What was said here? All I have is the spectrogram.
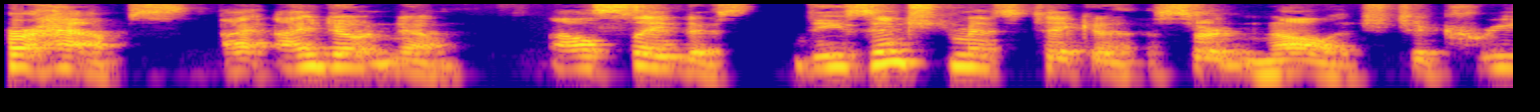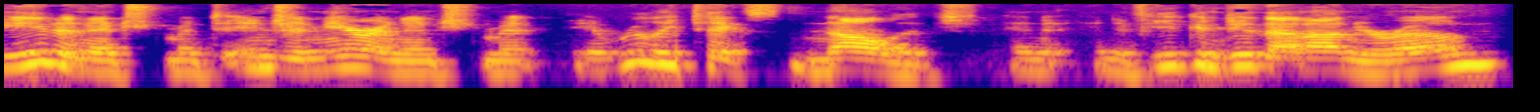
Perhaps. I, I don't know. I'll say this these instruments take a, a, certain knowledge. To create an instrument, to engineer an instrument, it really takes knowledge. And, and if you can do that on your own,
